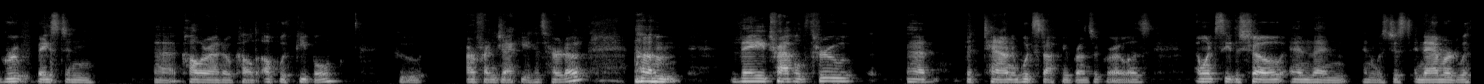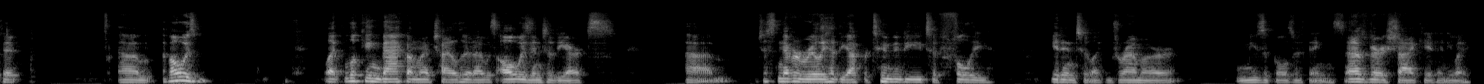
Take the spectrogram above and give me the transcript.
group based in uh, Colorado called Up with People who our friend Jackie has heard of. Um, they traveled through uh, the town in Woodstock, New Brunswick, where I was. I went to see the show and then and was just enamored with it. Um, I've always like looking back on my childhood, I was always into the arts. Um, just never really had the opportunity to fully get into like drama or musicals or things. And I was a very shy kid anyway,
